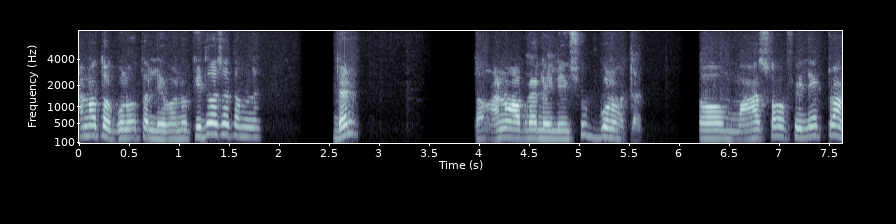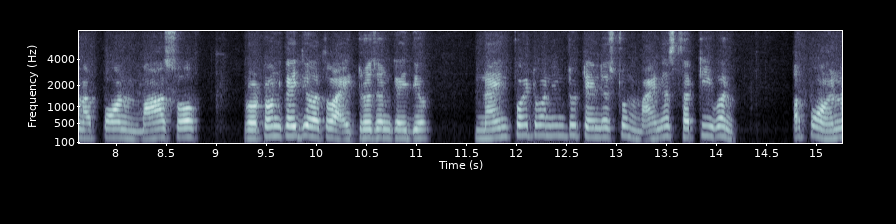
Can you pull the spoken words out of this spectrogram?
આનો તો ગુણોત્તર લેવાનો કીધો છે તમને. ડન તો આનો આપણે લઈ લઈશું ગુણોત્તર. તો mass of electron upon mass of proton કહી દો અથવા હાઇડ્રોજન કહી દો nine point one into ten to minus thirty one upon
